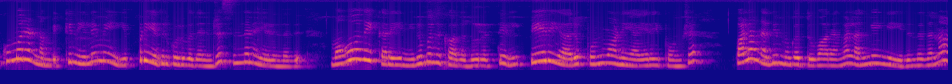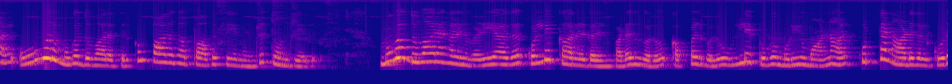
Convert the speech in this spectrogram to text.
குமரன் நம்பிக்கை நிலைமையை எப்படி எதிர்கொள்வதென்று சிந்தனை எழுந்தது. மகோதை கரையின் இருபது காத தூரத்தில் பேரியாறு பொன்வானை அயரை போன்ற பல நதி முக துவாரங்கள் அங்கெங்கே இருந்ததனால் ஒவ்வொரு முக துவாரத்திற்கும் பாதுகாப்பு அவசியம் என்று தோன்றியது. முக துவாரங்களின் வழியாக கொள்ளைக்காரர்களின் படகுகளோ கப்பல்களோ உள்ளே புக முடியுமானால் குட்ட நாடுகள் கூட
